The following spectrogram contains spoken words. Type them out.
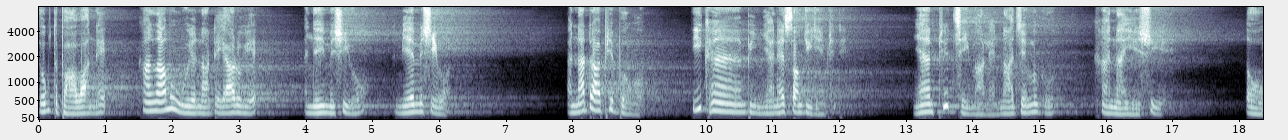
ဒုက္တဘာဝနဲ့ခံစားမှုဝေဒနာတရားတို့ရဲ့အငြိမ်းမရှိဘူးအမြဲမရှိဘူးအနတ္တဖြစ်ပုံကိုဤခံပြီးဉာဏ်နဲ့စောင့်ကြည့်ခြင်းဖြစ်တယ် ဉာဏ်ဖြစ်ချိန်မှာလည်းနာကျင်မှုကိုခံနိုင်ရရှိတယ်။၃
